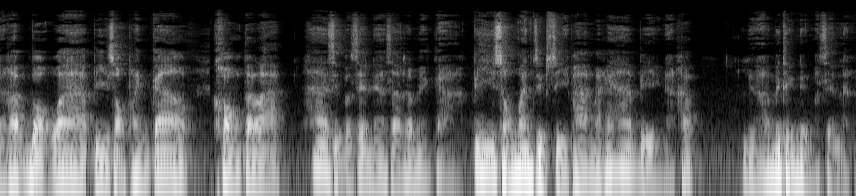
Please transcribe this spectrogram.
นะครับบอกว่าปี 2009 ครองตลาด 50%ในสหรัฐอเมริกา ปี 2014 ผ่านมาแค่ 5 ปีเองนะครับ เหลือไม่ถึง 1%แล้ว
